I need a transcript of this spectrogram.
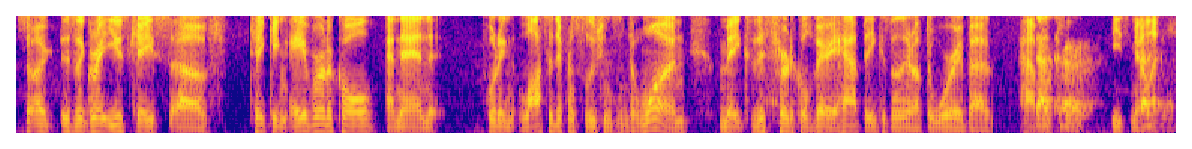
So uh, this is a great use case of taking a vertical and then putting lots of different solutions into one makes this vertical very happy because then they don't have to worry about having That's to right. piecemeal That's it. Right.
